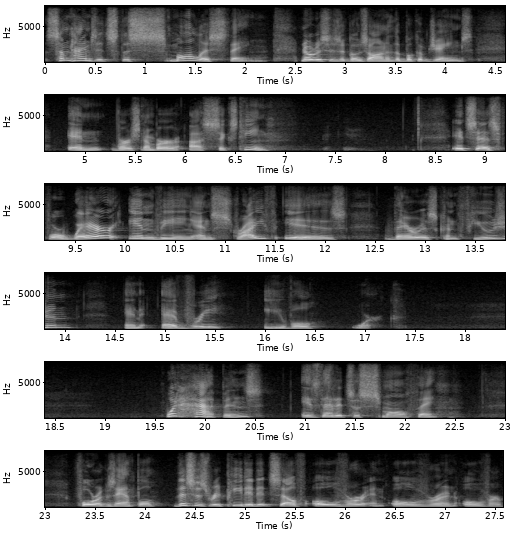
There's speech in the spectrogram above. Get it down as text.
sometimes it's the smallest thing. Notice as it goes on in the book of James in verse number uh, 16. It says, For where envying and strife is, there is confusion and every evil work. What happens is that it's a small thing. For example, this has repeated itself over and over and over.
